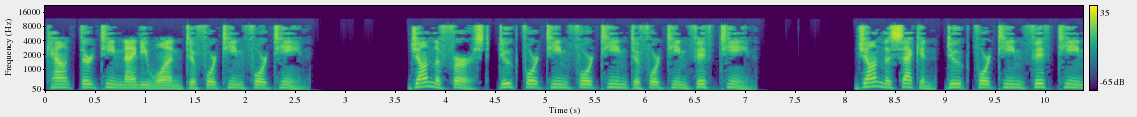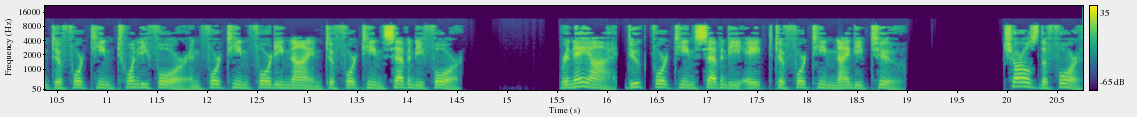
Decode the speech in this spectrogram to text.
Count 1391 to 1414. John I, Duke 1414 to 1415. John II, Duke 1415 to 1424 and 1449 to 1474. René I, Duke 1478–1492 Charles IV,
